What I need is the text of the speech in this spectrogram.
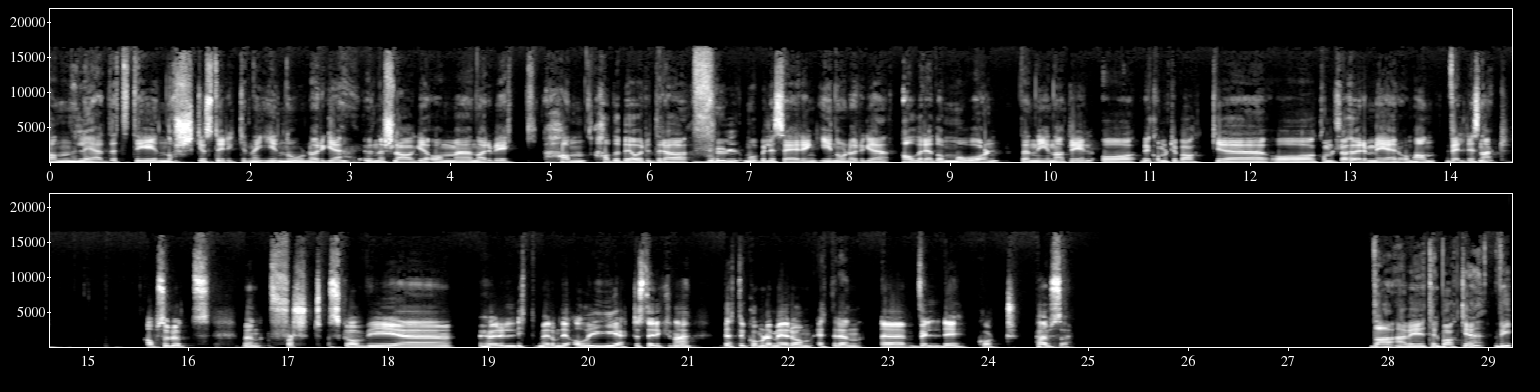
han ledet de norske styrkene i Nord-Norge under slaget om eh, Narvik. Han hadde beordra full mobilisering i Nord-Norge allerede om morgenen den 9. april, og vi kommer tilbake eh, og kommer til å høre mer om han veldig snart. Absolutt, men først skal vi høre litt mer om de allierte styrkene. Dette kommer det mer om etter en veldig kort pause. Da er vi tilbake. Vi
